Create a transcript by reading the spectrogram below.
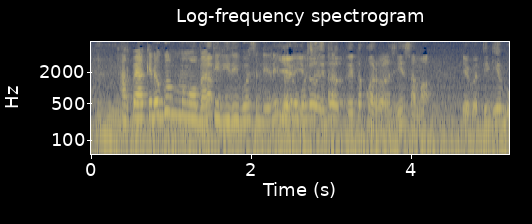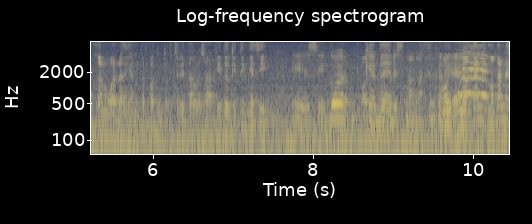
Mhm. sampai akhirnya gue mengobati Ah, diri gue sendiri Iya baru gue itu itu cerita itu korelasinya sama ya berarti dia bukan wadah yang tepat untuk cerita lo saat itu gitu nggak sih iya sih gue kayak butuh disemangatin kali ya makanya makanya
